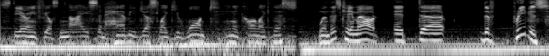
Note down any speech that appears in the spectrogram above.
Steering feels nice and heavy just like you want in a car like this. When this came out, it uh, the previous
